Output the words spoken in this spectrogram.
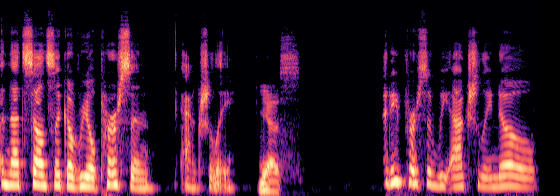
And that sounds like a real person, actually. Yes, any person we actually know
